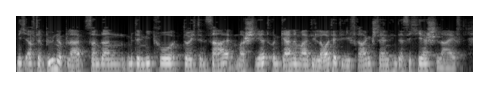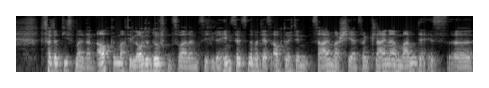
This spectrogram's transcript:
nicht auf der Bühne bleibt, sondern mit dem Mikro durch den Saal marschiert und gerne mal die Leute, die die Fragen stellen, hinter sich her schleift. Das hat er diesmal dann auch gemacht. Die Leute durften zwar dann sich wieder hinsetzen, aber der ist auch durch den Saal marschiert. So ein kleiner Mann, der ist äh,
